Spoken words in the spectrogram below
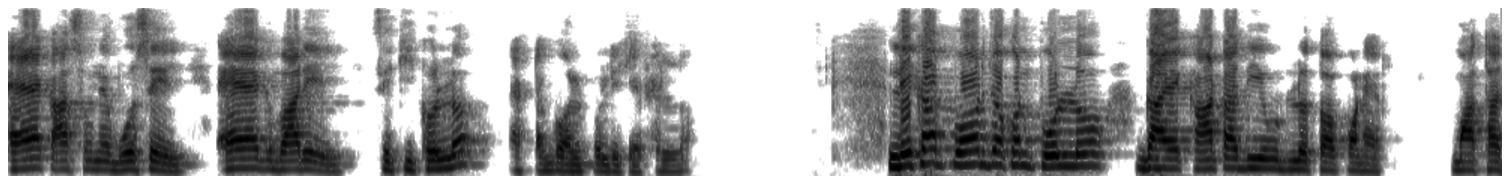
এক আসনে বসেই একবারেই সে কি করল? একটা গল্প লিখে ফেলল। লেখার পর যখন পড়ল, গায়ে কাঁটা দিয়ে উঠল তপনের। মাথার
